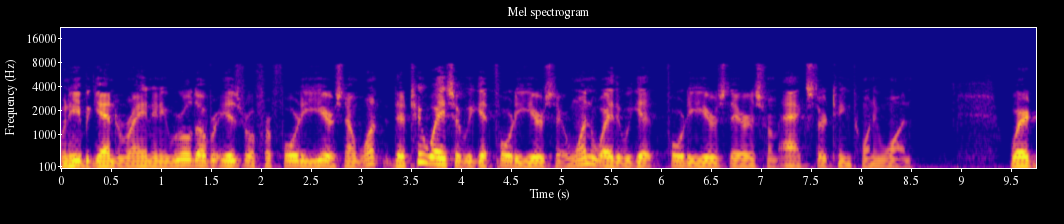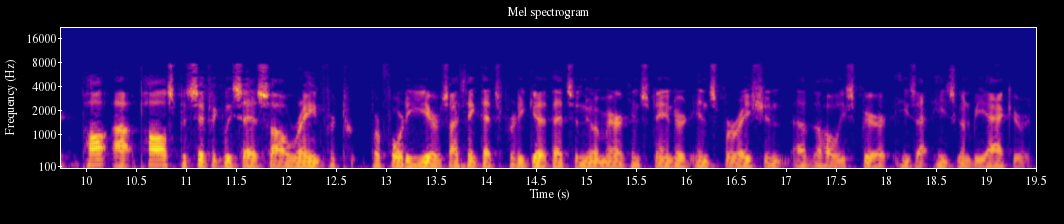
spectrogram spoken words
when he began to reign, and he ruled over Israel for 40 years. Now, one, there are two ways that we get 40 years there. One way that we get 40 years there is from Acts 13:21, where Paul, uh, Paul specifically says Saul reigned for for 40 years. I think that's pretty good. That's a New American Standard inspiration of the Holy Spirit. He's he's going to be accurate.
